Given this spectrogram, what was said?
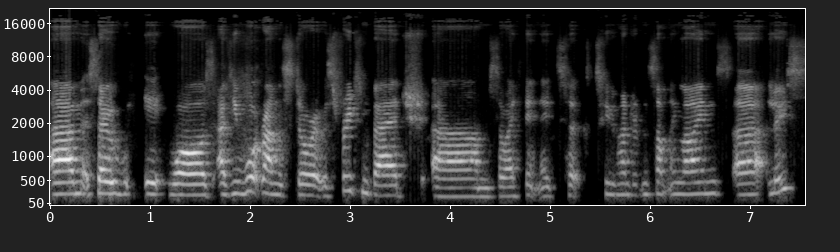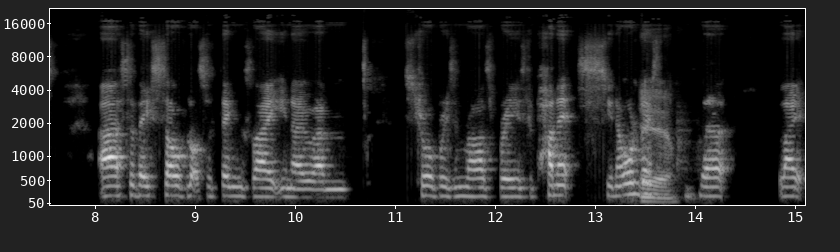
Um, so it was as you walk around the store, it was fruit and veg. Um, so I think they took 200 and something lines uh, loose. Uh, so they sold lots of things like you know um, strawberries and raspberries, the punnets, you know all of those yeah, that like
